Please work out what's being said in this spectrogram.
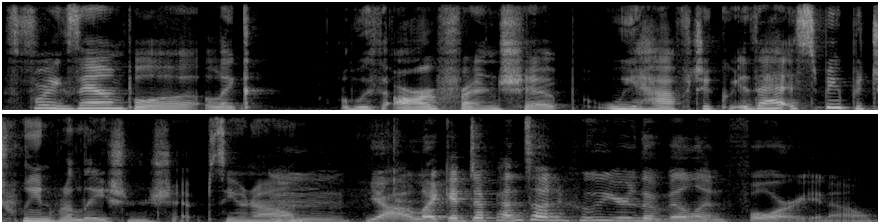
For example, like with our friendship, we have to. That has to be between relationships, you know. Mm, yeah, like it depends on who you're the villain for, you know?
